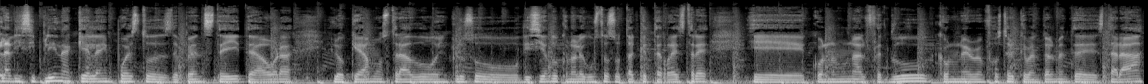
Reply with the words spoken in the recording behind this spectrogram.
la disciplina que él ha impuesto desde Penn State, ahora lo que ha mostrado, incluso diciendo que no le gusta su ataque terrestre, eh, con un Alfred Blue, con un Aaron Foster que eventualmente estará.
